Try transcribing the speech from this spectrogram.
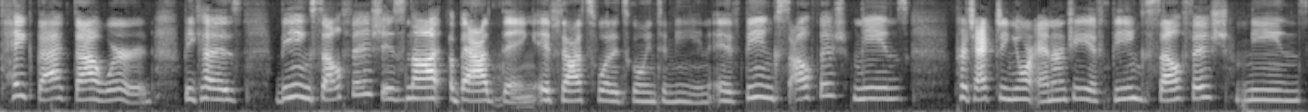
take back that word because being selfish is not a bad thing if that's what it's going to mean. If being selfish means protecting your energy, if being selfish means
